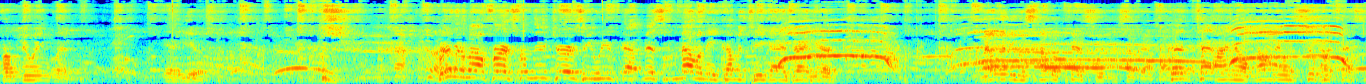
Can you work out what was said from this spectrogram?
From New England. Yeah, you. Bringing them out first from New Jersey, we've got Miss Melanie coming to you guys right here. Melanie was hella pissed when you said that, by the way. Conte- I know, Melanie was super pissed.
